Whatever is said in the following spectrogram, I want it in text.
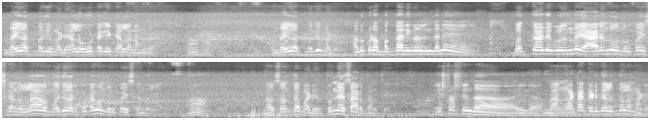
ಒಂದು ಐವತ್ತು ಮದುವೆ ಮಾಡಿ ಎಲ್ಲ ಊಟ ಗೀಟ ಎಲ್ಲ ನಮ್ದು. ಹಾಂ ಹಾಂ. ಒಂದು ಐವತ್ತು ಮದುವೆ ಮಾಡಿ ಅದು ಕೂಡ ಭಕ್ತಾದಿಗಳಿಂದನೇ? ಭಕ್ತಾದಿಗಳಿಂದ ಯಾರಿಂದ ಒಂದು ರೂಪಾಯಿ ಇಸ್ಕೊಂಡಿಲ್ಲ ಮದುವೆಯವ್ರು ಕೊಟ್ಟಾಗ ಒಂದು ರೂಪಾಯಿ ಇಸ್ಕೊಂಡಿಲ್ಲ ಹಾಂ. ನಾವು ಸ್ವಂತ ಮಾಡಿದ್ವಿ ಪುಣ್ಯ ಸಾರದಂತೆ ಎಷ್ಟು ವರ್ಷದಿಂದ ಈಗ ನಾನು ಮಠ ಕಡಿದಲ್ಲಿದ್ದಲ್ಲ ಮಾಡಿ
